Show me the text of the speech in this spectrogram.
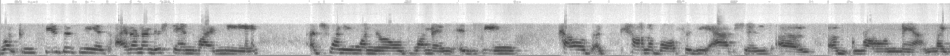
what confuses me is I don't understand why me, a 21 year old woman, is being held accountable for the actions of a grown man. Like,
